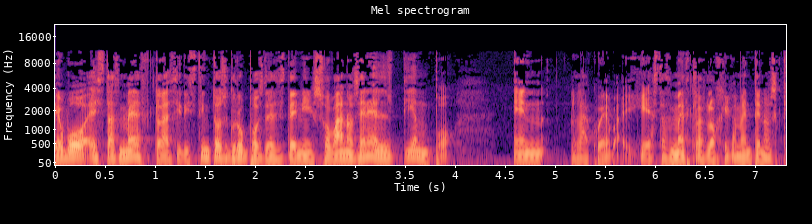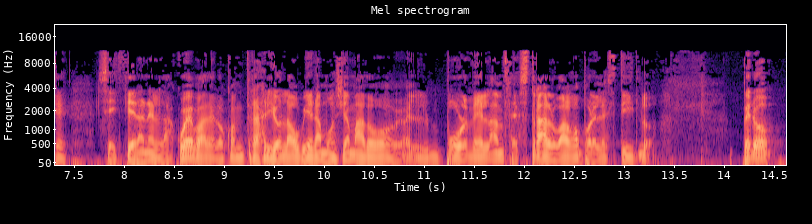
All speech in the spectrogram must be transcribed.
que hubo estas mezclas y distintos grupos de denisovanos en el tiempo en la cueva. Y estas mezclas, lógicamente, no es que se hicieran en la cueva, de lo contrario, la hubiéramos llamado el burdel ancestral o algo por el estilo. Pero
